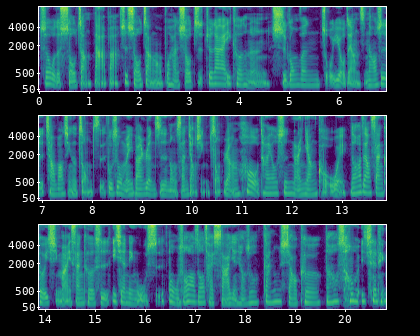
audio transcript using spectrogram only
只有我的手掌大吧，是手掌哦，不含手指，就大概一颗可能十公分左右这样子。然后是长方形的粽子，不是我们一般认知的那种三角形粽。然后它又是南洋口味，然后它这样三颗一起卖，三颗是一千零五十。哦，我收到之后才傻眼，想说，干那么小颗，然后收我一千零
